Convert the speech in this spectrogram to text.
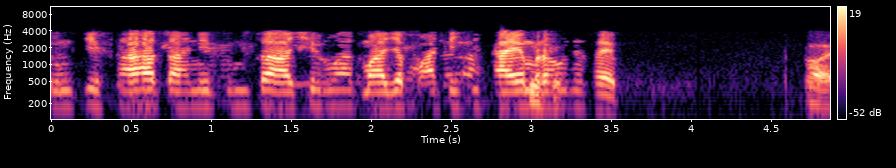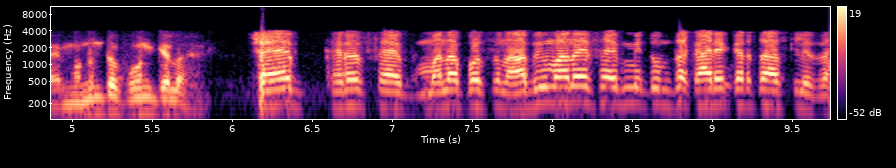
तुमची साथ आणि तुमचा आशीर्वाद माझ्या पाठीशी कायम राहू दे साहेब. काय? म्हणून तर फोन केला. साहेब खरंच साहेब मनापासून अभिमान आहे साहेब मी तुमचा कार्यकर्ता असल्याचा.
